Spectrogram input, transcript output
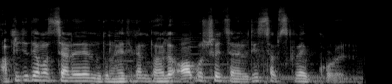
আপনি যদি আমার চ্যানেলে নতুন হয়ে থাকেন, তাহলে অবশ্যই চ্যানেলটি সাবস্ক্রাইব করুন।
